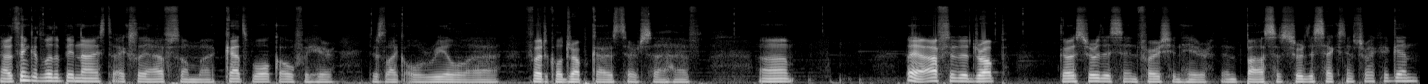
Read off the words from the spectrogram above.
Now I think it would have been nice to actually have some uh, catwalk over here, just like all real uh, vertical drop coasters uh, have. Um, but yeah, after the drop, goes through this inversion here, then passes through the section track again.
